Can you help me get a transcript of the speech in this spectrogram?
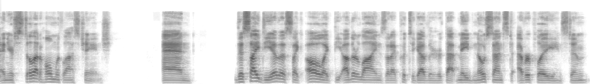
And you're still at home with last change. And this idea that's like, oh, like the other lines that I put together that made no sense to ever play against him.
